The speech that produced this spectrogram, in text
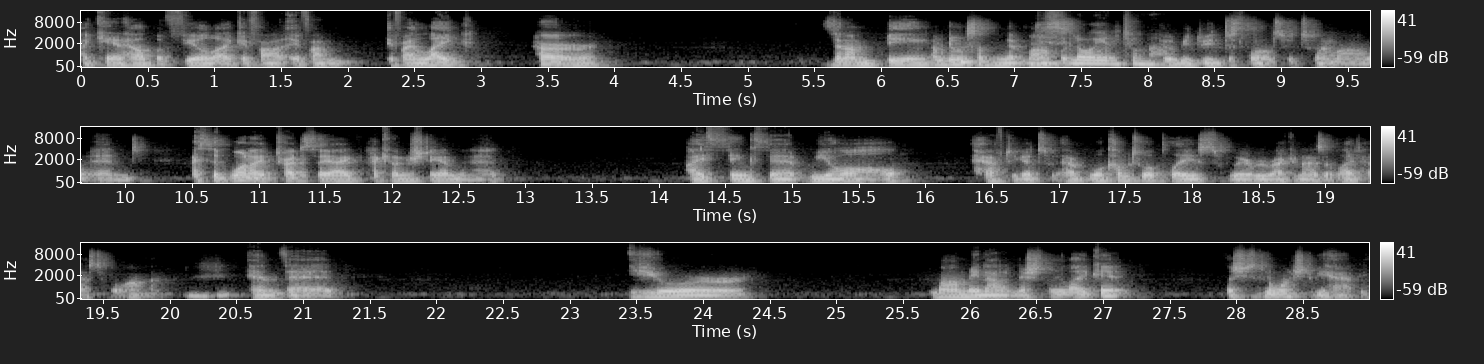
I can't help but feel like if I if I'm if I like her, then I'm being I'm doing something that mom would Disloyal to mom. It would be, be disloyal to, to my mom. And I said, one, I tried to say I, I can understand that. I think that we all have to get to have, we'll come to a place where we recognize that life has to go on Mhm. and that your mom may not initially like it, but she's going to want you to be happy.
